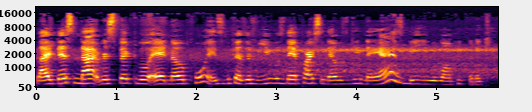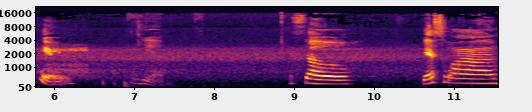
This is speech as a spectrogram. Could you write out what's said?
Like that's not respectable at no points. Because if you was that person that was getting their ass beat, you would want people to care. Yeah. So that's why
